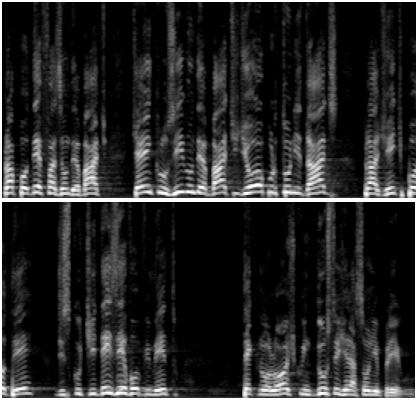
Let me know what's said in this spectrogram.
para poder fazer um debate, que é inclusive um debate de oportunidades para a gente poder discutir desenvolvimento tecnológico, indústria e geração de emprego,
